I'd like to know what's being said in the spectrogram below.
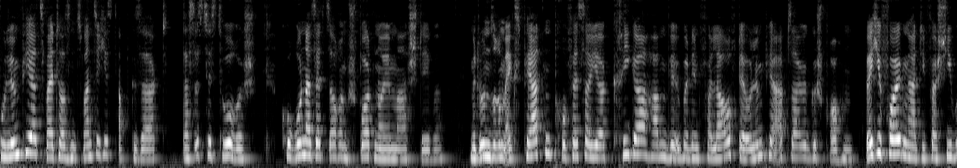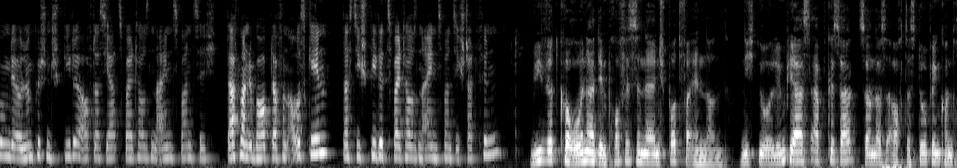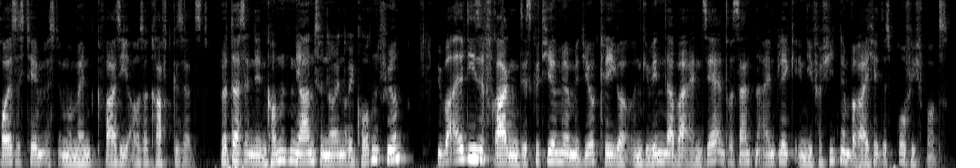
Olympia 2020 ist abgesagt. Das ist historisch. Corona setzt auch im Sport neue Maßstäbe. Mit unserem Experten Professor Jörg Krieger haben wir über den Verlauf der Olympia-Absage gesprochen. Welche Folgen hat die Verschiebung der Olympischen Spiele auf das Jahr 2021? Darf man überhaupt davon ausgehen, dass die Spiele 2021 stattfinden? Wie wird Corona den professionellen Sport verändern? Nicht nur Olympia ist abgesagt, sondern auch das Doping-Kontrollsystem ist im Moment quasi außer Kraft gesetzt. Wird das in den kommenden Jahren zu neuen Rekorden führen? Über all diese Fragen diskutieren wir mit Jörg Krieger und gewinnen dabei einen sehr interessanten Einblick in die verschiedenen Bereiche des Profisports.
